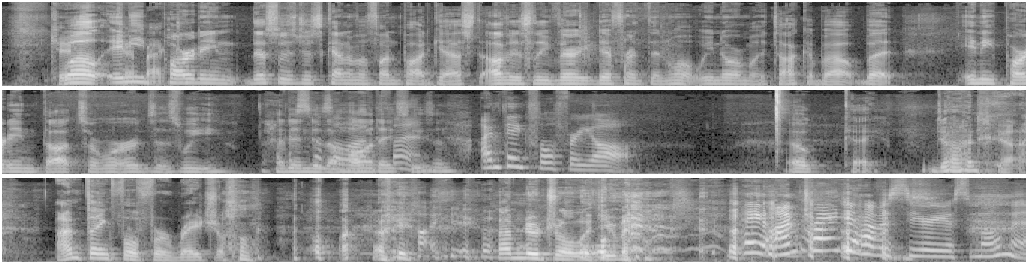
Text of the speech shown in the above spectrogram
okay, well, any back parting? This was just kind of a fun podcast. Obviously, very different than what we normally talk about. But any parting thoughts or words as we head This into the a lot of holiday season? I'm thankful for y'all. Okay, John. Yeah, I'm thankful for Rachel. Not you. I'm neutral with you. Hey, I'm trying to have a serious moment.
